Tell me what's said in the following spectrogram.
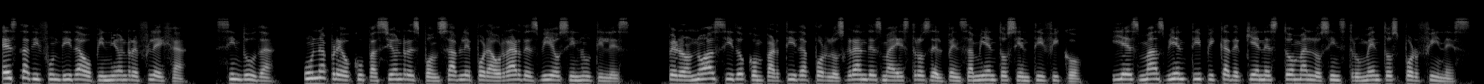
Esta difundida opinión refleja, sin duda, una preocupación responsable por ahorrar desvíos inútiles, pero no ha sido compartida por los grandes maestros del pensamiento científico, y es más bien típica de quienes toman los instrumentos por fines.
